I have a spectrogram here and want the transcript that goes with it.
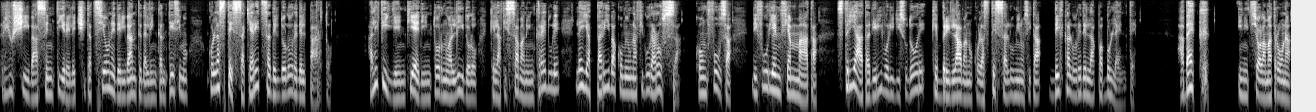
riusciva a sentire l'eccitazione derivante dall'incantesimo con la stessa chiarezza del dolore del parto. Alle figlie in piedi intorno all'idolo che la fissavano incredule, lei appariva come una figura rossa, confusa, di furia infiammata, striata di rivoli di sudore che brillavano con la stessa luminosità del calore dell'acqua bollente. Abec! iniziò la matrona,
